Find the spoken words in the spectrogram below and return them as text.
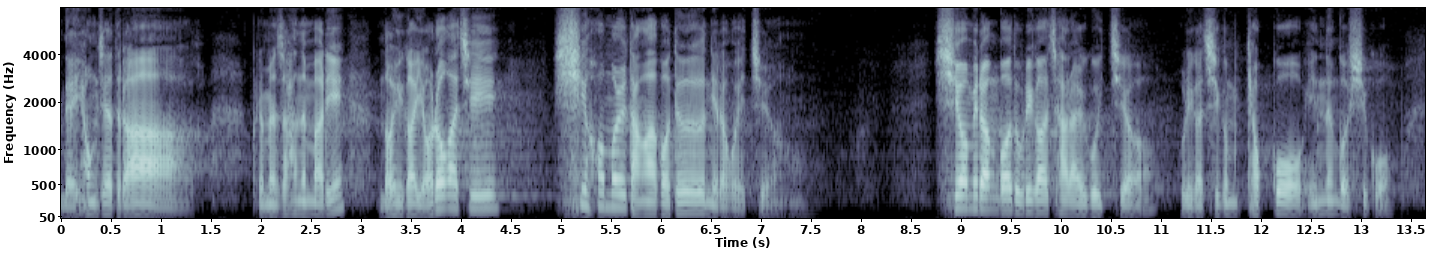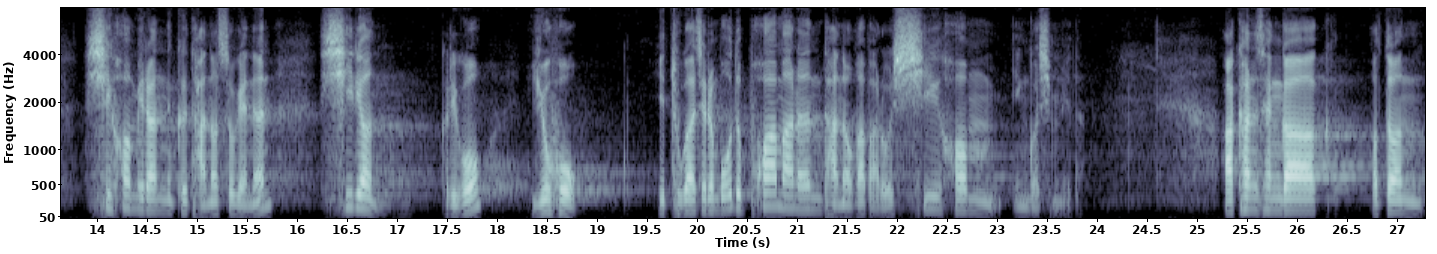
내 형제들아 그러면서 하는 말이 너희가 여러 가지 시험을 당하거든이라고 했지요. 시험이란 것 우리가 잘 알고 있지요. 우리가 지금 겪고 있는 것이고 시험이란 그 단어 속에는 시련 그리고 유혹 이 두 가지를 모두 포함하는 단어가 바로 시험인 것입니다. 악한 생각, 어떤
